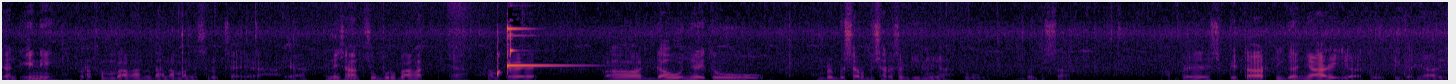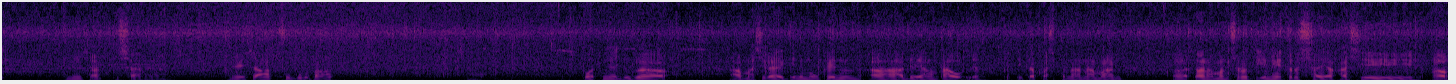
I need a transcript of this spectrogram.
Dan ini perkembangan tanaman serut saya ya. Ini sangat subur banget ya. Sampai uh, daunnya itu sampai besar-besar segini ya Tuh, sampai besar. Sampai sekitar tiga nyari ya Tuh, tiga nyari ini sangat besar ya. Ini sangat subur banget. Spotnya juga uh, masih kayak gini mungkin uh, ada yang tahu ya ketika pas penanaman uh, tanaman serut ini terus saya kasih uh,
